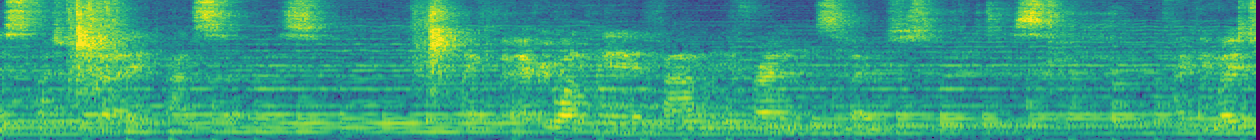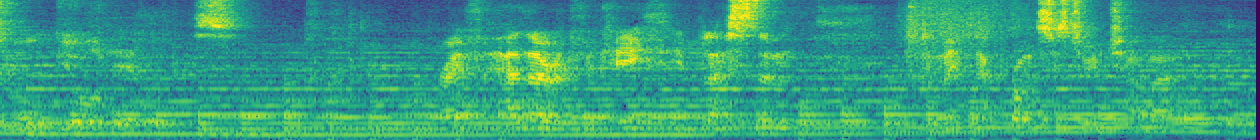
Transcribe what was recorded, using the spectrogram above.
this special day and service. Thank you for everyone here, family, friends, folks, visitors. Thank you most of all you're here with us. Pray for Heather and for Keith, you bless them, and make their promises to each other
